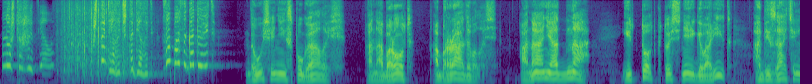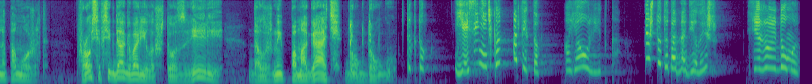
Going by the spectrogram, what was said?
Ну что же делать? Что делать, что делать? Запасы готовить? Дуся не испугалась, а наоборот обрадовалась. Она не одна, и тот, кто с ней говорит, обязательно поможет. Фрося всегда говорила, что звери должны помогать друг другу. Ты кто? Я Синичка, а ты кто? А я Улитка. Ты что тут одна делаешь? Сижу и думаю,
